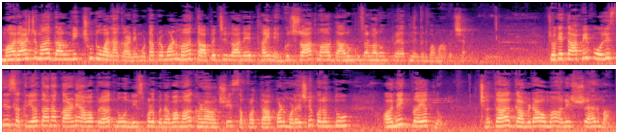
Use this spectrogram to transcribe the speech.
મહારાષ્ટ્રમાં દારૂની છૂટ હોવાના કારણે મોટા પ્રમાણમાં તાપી જિલ્લાને થઈને ગુજરાતમાં દારૂ ઘુસાડવાનો પ્રયત્ન કરવામાં આવે છે. જોકે તાપી પોલીસની સક્રિયતાના કારણે આવા પ્રયત્નો નિષ્ફળ બનાવવામાં ઘણા અંશે સફળતા પણ મળે છે, પરંતુ અનેક પ્રયત્નો છતાં ગામડાઓમાં અને શહેરમાં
